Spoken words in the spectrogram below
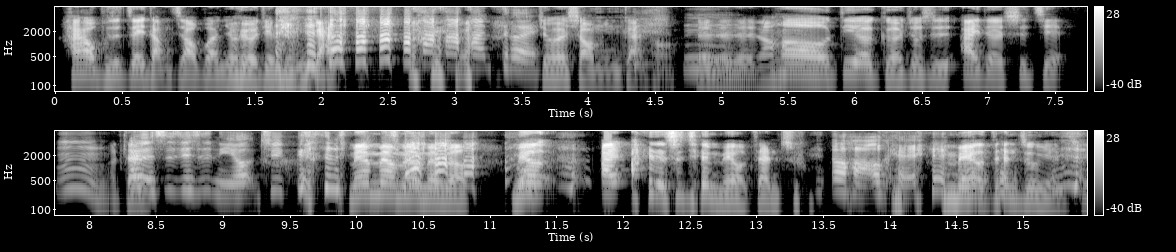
还好不是这一档叫，不然就会有点敏感，对，就会小敏感哦。嗯对对对，然后第二个就是《爱的世界》，嗯，在爱的世界是你有去跟没有没有没有没有没有没有爱 爱的世界没有赞助，哦，好，OK，没有赞助演出，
